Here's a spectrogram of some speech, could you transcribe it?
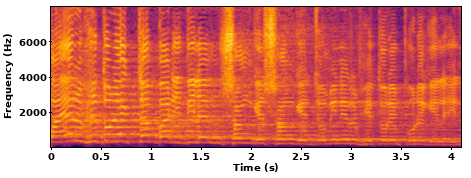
পায়ের ভেতরে একটা বাড়ি দিলেন, সঙ্গে সঙ্গে জমিনের ভেতরে পড়ে গেলেন,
